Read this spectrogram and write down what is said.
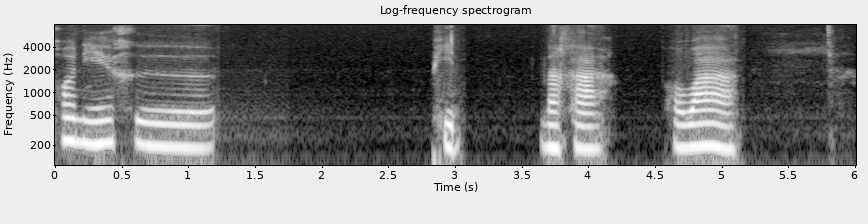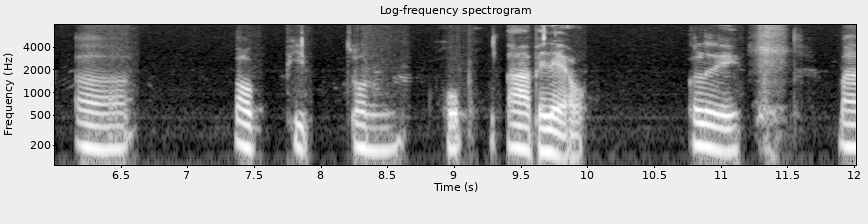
ข้อนี้คือผิดนะคะ เพราะว่าออตอบผิดจนครบควตาไปแล้ว ก็เลยมา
